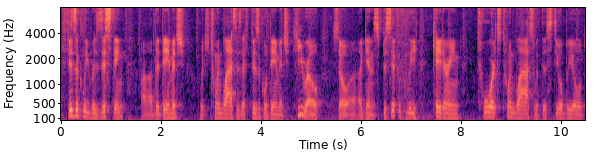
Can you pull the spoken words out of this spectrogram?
physically resisting uh, the damage, which Twin Blast is a physical damage hero. So uh, again, specifically catering towards Twin Blast with this steel build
